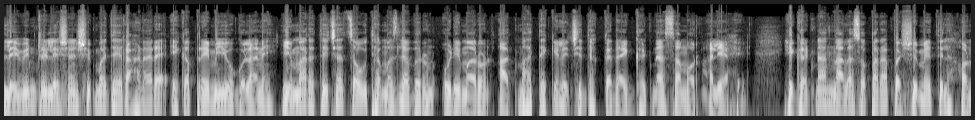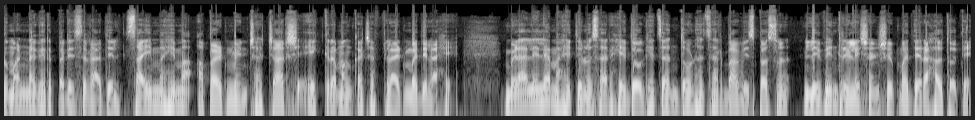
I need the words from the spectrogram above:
लिव्ह इन रिलेशनशिपमध्ये राहणाऱ्या एका प्रेमी युगुलाने इमारतीच्या चौथ्या मजल्यावरून उडी मारून आत्महत्या केल्याची धक्कादायक घटना समोर आली आहे. ही घटना नालासोपारा पश्चिमेतील हनुमाननगर परिसरातील साई महिमा अपार्टमेंटच्या चारशे एक क्रमांकाच्या फ्लॅटमधील आहे. मिळालेल्या माहितीनुसार हे दोघेजण दोन हजार बावीसपासून लिव्ह इन रिलेशनशिपमध्ये राहत होते.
